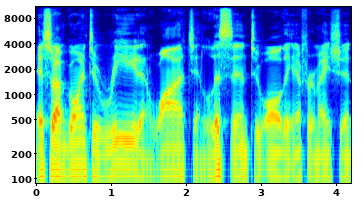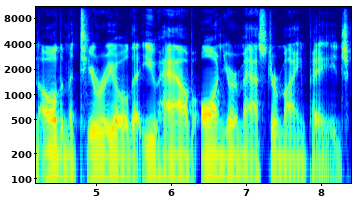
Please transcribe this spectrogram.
And so I'm going to read and watch and listen to all the information, all the material that you have on your mastermind page.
